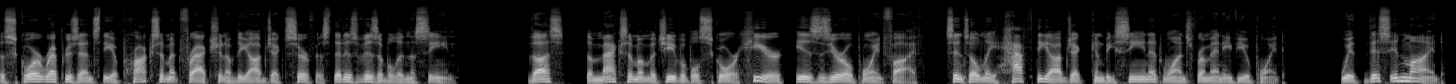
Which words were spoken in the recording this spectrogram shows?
the score represents the approximate fraction of the object's surface that is visible in the scene. Thus, the maximum achievable score here is 0.5, since only half the object can be seen at once from any viewpoint. With this in mind,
